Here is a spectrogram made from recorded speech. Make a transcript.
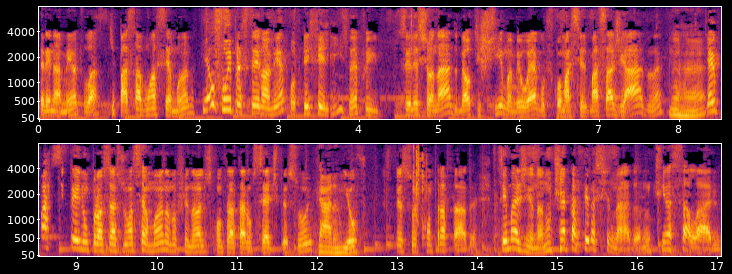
treinamento lá, que passava uma semana. E eu fui pra esse treinamento, pô, fiquei feliz, né? Fui selecionado, minha autoestima, meu ego ficou massageado, né? Aham. E aí eu participei num processo de uma semana, no final eles contrataram sete pessoas. Caramba. E eu fui pessoas contratadas. Você imagina, não tinha carteira assinada, não tinha salário,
